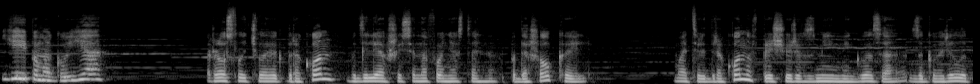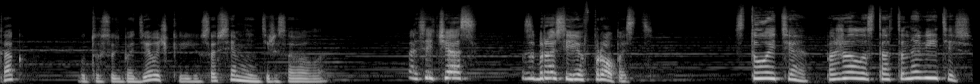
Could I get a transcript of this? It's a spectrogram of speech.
ей помогу я». Рослый человек-дракон, выделявшийся на фоне остальных, подошел к Эль. Матерь драконов, прищурив змеиные глаза, заговорила так, будто судьба девочки ее совсем не интересовала. «А сейчас сбрось ее в пропасть!» «Стойте! Пожалуйста, остановитесь!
